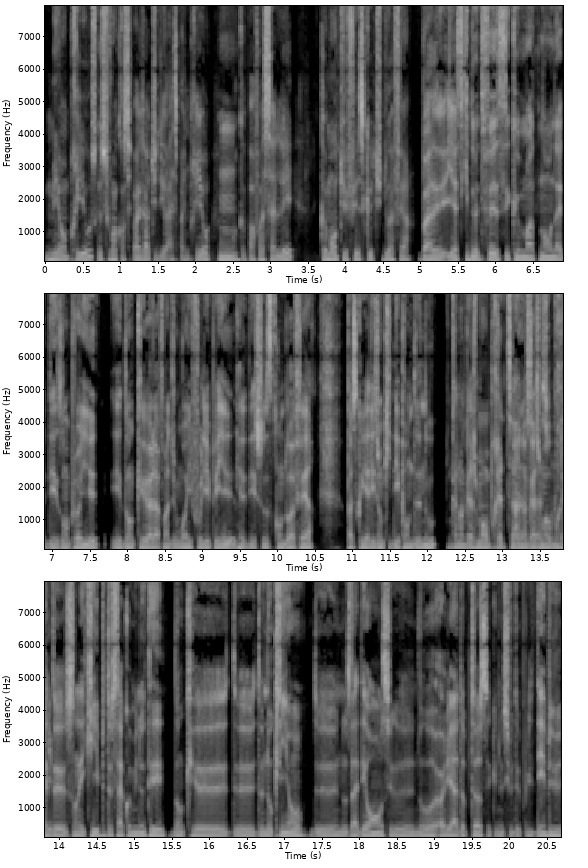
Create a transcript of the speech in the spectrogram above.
met en prio? Parce que souvent quand c'est pas agréable, tu dis ah, c'est pas une prio, alors que parfois ça l'est. Comment tu fais ce que tu dois faire? Bah, il y a ce qui doit être fait, c'est que maintenant on a des employés. Et donc euh, à la fin du mois il faut les payer. Il y a des choses qu'on doit faire. Parce qu'il y a des gens qui dépendent de nous. Donc un engagement auprès de sa, un sa- engagement son auprès équipe. de son équipe, de sa communauté, donc euh, de, de nos clients, de nos adhérents, ceux- nos early adopters, ceux qui nous suivent depuis le début.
